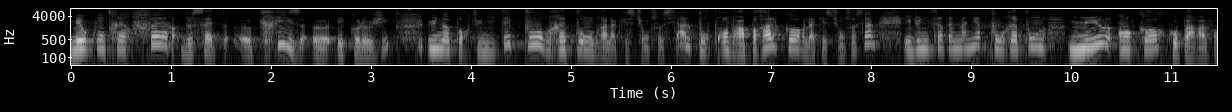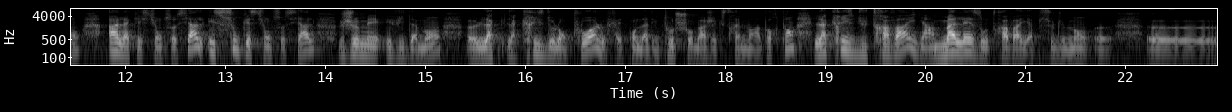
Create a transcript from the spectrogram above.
mais au contraire faire de cette crise écologique une opportunité pour répondre à la question sociale, pour prendre à bras le corps la question sociale et d'une certaine manière pour répondre mieux encore qu'auparavant à la question sociale. Et sous question sociale, je mets évidemment euh, la, crise de l'emploi, le fait qu'on a des taux de chômage extrêmement importants, la crise du travail, il y a un malaise au travail absolument euh, euh,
